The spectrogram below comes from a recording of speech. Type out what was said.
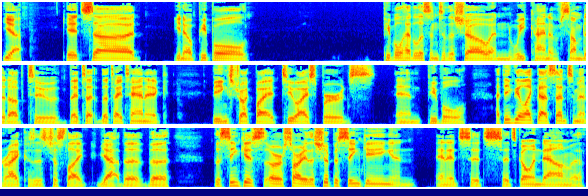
Yeah, it's uh, you know, people people had listened to the show, and we kind of summed it up to the t- the Titanic being struck by two icebergs, and people. I think they like that sentiment, right? Because it's just like, yeah, the the the sink is, or sorry, the ship is sinking, and and it's it's it's going down with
